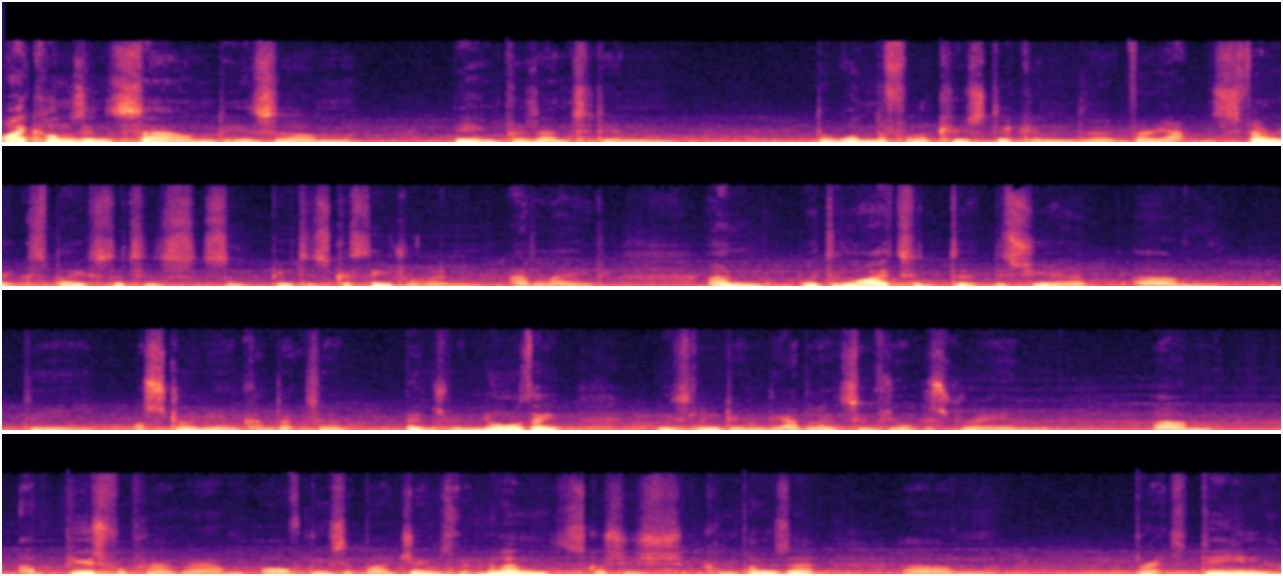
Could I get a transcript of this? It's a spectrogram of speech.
Icons in Sound is um, being presented in the wonderful acoustic and the very atmospheric space that is St Peter's Cathedral in Adelaide. And we're delighted that this year um, the Australian conductor Benjamin Northey is leading the Adelaide Symphony Orchestra in um, a beautiful programme of music by James MacMillan, Scottish composer, um, Brett Dean,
